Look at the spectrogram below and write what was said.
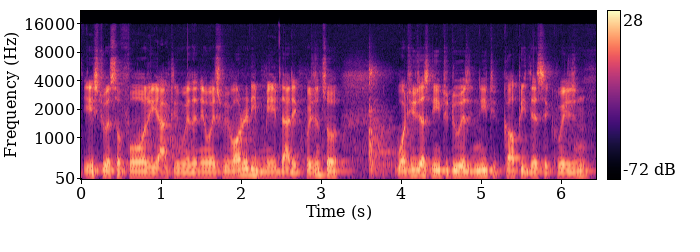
H2SO4 reacting with NaOH, we've already made that equation. So what you just need to do is you need to copy this equation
